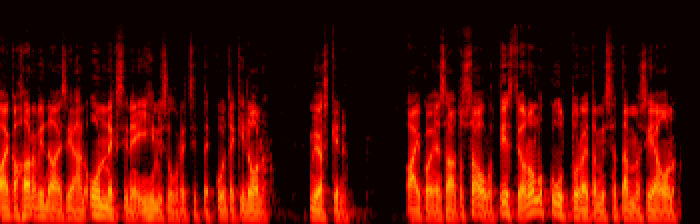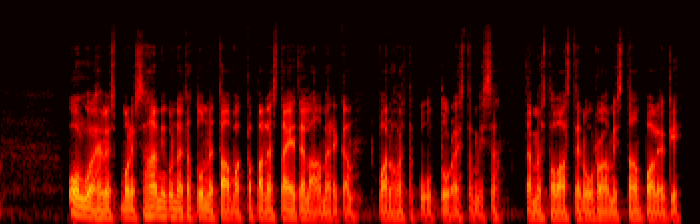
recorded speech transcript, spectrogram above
aika harvinaisiahan onneksi ne ihmisuhrit sitten kuitenkin on myöskin aikojen saatossa ollut. Tietysti on ollut kulttuureita, missä tämmöisiä on ollut. Esimerkiksi monissahan niin näitä tunnetaan vaikkapa näistä Etelä-Amerikan vanhoista kulttuureista, missä tämmöistä lasten uhraamista on paljonkin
